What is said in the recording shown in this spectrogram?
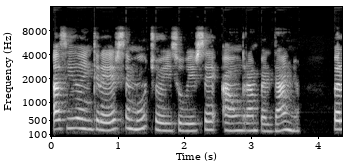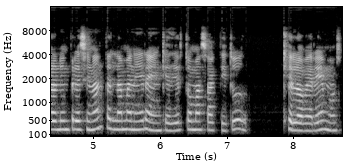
ha sido en creerse mucho y subirse a un gran peldaño, pero lo impresionante es la manera en que Dios toma su actitud, que lo veremos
